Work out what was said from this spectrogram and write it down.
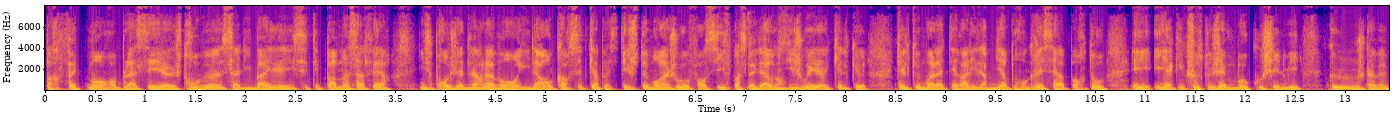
parfaitement remplacé, euh, je trouve, euh, Saliba et c'était pas mince à faire. Il se projette vers l'avant. Il a encore cette capacité justement à jouer offensif parce qu'il a aussi joué euh, quelques quelques mois latéral. Il a bien progressé à Porto et et il y a quelque chose que j'aime beaucoup chez lui que je n'avais,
